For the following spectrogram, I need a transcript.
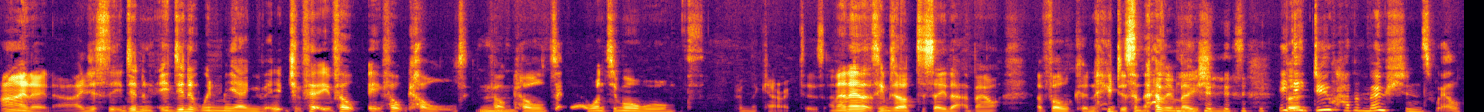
I don't know. I just it didn't it didn't win me over. It it felt it felt cold. It felt Mm. cold. I wanted more warmth from the characters, and I know that seems hard to say that about a Vulcan who doesn't have emotions. they do have emotions, Will.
